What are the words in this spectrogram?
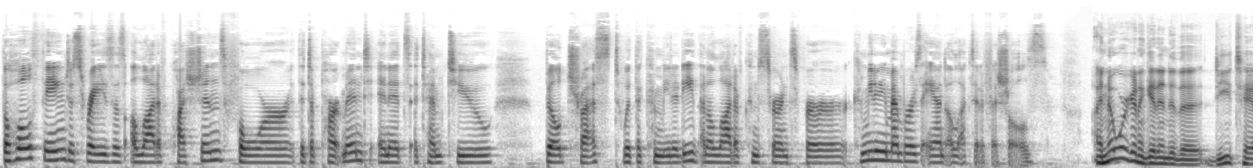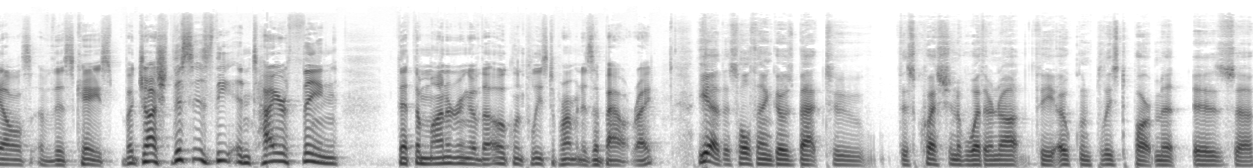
The whole thing just raises a lot of questions for the department in its attempt to build trust with the community and a lot of concerns for community members and elected officials. I know we're going to get into the details of this case, but Josh, this is the entire thing that the monitoring of the Oakland Police Department is about, right? Yeah, this whole thing goes back to this question of whether or not the Oakland Police Department is uh,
